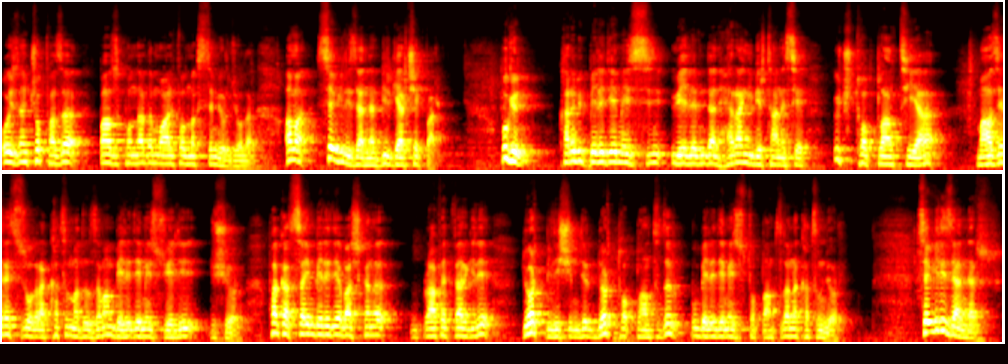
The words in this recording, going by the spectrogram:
O yüzden çok fazla bazı konularda muhalif olmak istemiyoruz diyorlar. Ama sevgili izleyenler bir gerçek var. Bugün Karabük Belediye Meclisi üyelerinden herhangi bir tanesi 3 toplantıya mazeretsiz olarak katılmadığı zaman belediye meclis üyeliği düşüyor. Fakat Sayın Belediye Başkanı Rafet Vergili 4 bilişimdir, 4 toplantıdır bu belediye meclis toplantılarına katılmıyor. Sevgili izleyenler,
